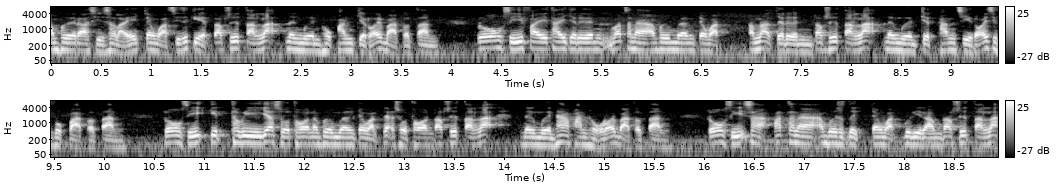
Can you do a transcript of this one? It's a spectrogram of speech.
อำเภอราศีสไลยจังหวัดศรีสะเกดรับซื้อตันละ 16,700 บาทต่อตัน โรงสีไฟไทยเจริญวัฒนาอำเภอเมืองจังหวัดอำนาจเจริญ รับซื้อตันละ 17,416 บาทต่อตันโรงสีกิจทวียะโสธรอำเภอเมืองจังหวัดยะโสธรรับซื้อตันละ 15,600 บาทต่อตัน โรงสีสหพัฒนาอำเภอสตึกจังหวัดบุรีรัมย์รับซื้อตันละ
